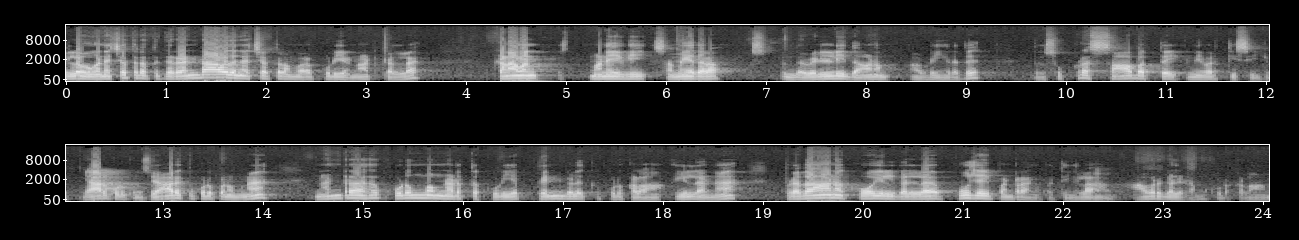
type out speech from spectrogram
இல்லை உங்க நட்சத்திரத்துக்கு ரெண்டாவது நட்சத்திரம் வரக்கூடிய நாட்கள்ல கணவன் மனைவி சமேதரா இந்த வெள்ளி தானம் அப்படிங்கிறது சுக்கிர சாபத்தை நிவர்த்தி செய்யும். யார் கொடுக்கணும் யாருக்கு கொடுக்கணும்னா நன்றாக குடும்பம் நடத்தக்கூடிய பெண்களுக்கு கொடுக்கலாம். இல்லைன்னா பிரதான கோயில்கள்ல பூஜை பண்றாங்க பார்த்தீங்களா அவர்களிடம் கொடுக்கலாம்.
